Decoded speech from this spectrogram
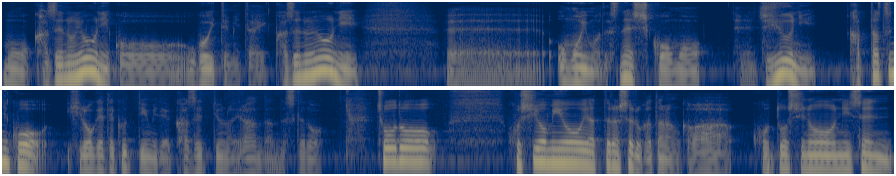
もう風のようにこう動いてみたい風のように、えー、思いもですね思考も自由に活発にこう広げていくっていう意味で風っていうのを選んだんですけどちょうど星読みをやってらっしゃる方なんかは今年の2020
